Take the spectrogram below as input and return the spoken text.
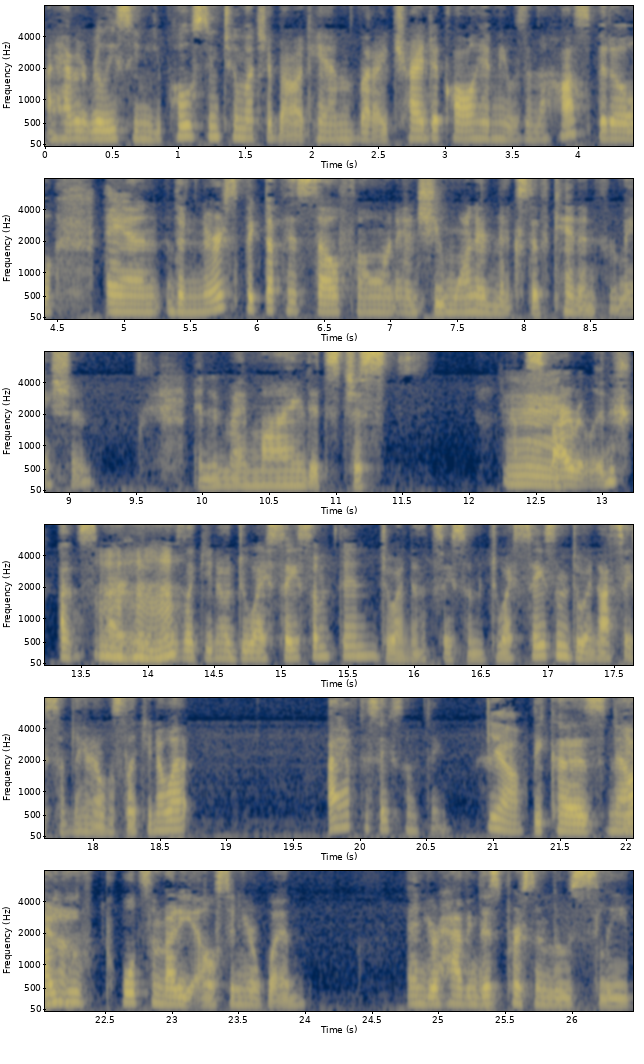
I haven't really seen you posting too much about him, but I tried to call him. He was in the hospital, and the nurse picked up his cell phone and she wanted next of kin information. And in my mind, it's just, I'm mm. spiraling. I'm spiraling. I mm-hmm. was like, you know, do I say something? Do I not say something? Do I say something? Do I not say something? And I was like, you know what? I have to say something Yeah. because now Yeah. you've pulled somebody else in your web and you're having this person lose sleep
